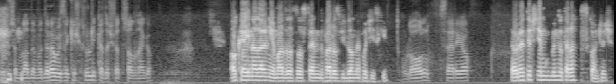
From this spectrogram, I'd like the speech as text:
kurczę blade będę robił z jakiegoś królika doświadczalnego. Okej, nadal nie ma, za to dostałem dwa rozwidlone pociski. Lol, serio? Teoretycznie mógłbym to teraz skończyć.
